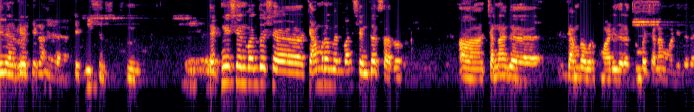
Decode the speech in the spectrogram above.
ಏನಾದ್ರು ಕೇಳ್ತೀರಾ? ಹ್ಮ್. ಟೆಕ್ನಿಷಿಯನ್ ಬಂದು ಕ್ಯಾಮ್ರಾಮನ್ ಬಂದು ಶಂಕರ್ ಸರ್. ಚೆನ್ನಾಗಿ ಕ್ಯಾಮ್ರಾ ವರ್ಕ್ ಮಾಡಿದ್ದಾರೆ ತುಂಬಾ ಚೆನ್ನಾಗಿ ಮಾಡಿದ್ದಾರೆ.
